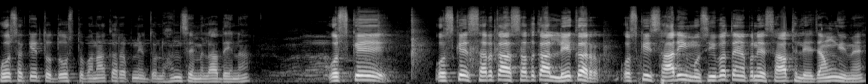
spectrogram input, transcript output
हो सके तो दोस्त बनाकर अपनी दुल्हन से मिला देना। उसके उसके सर का सदका लेकर उसकी सारी मुसीबतें अपने साथ ले जाऊँगी मैं।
